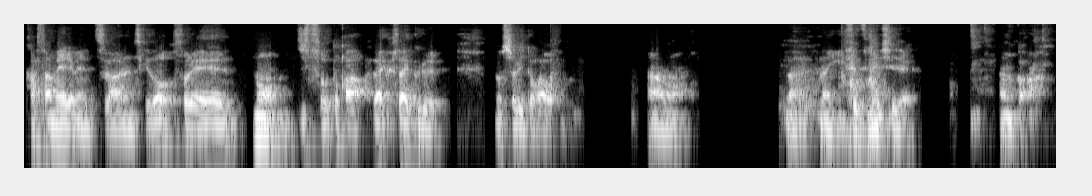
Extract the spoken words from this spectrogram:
カスタムエレメンツがあるんですけど、それの実装とかライフサイクルの処理とかを、あの、な何説明してて、なんか、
